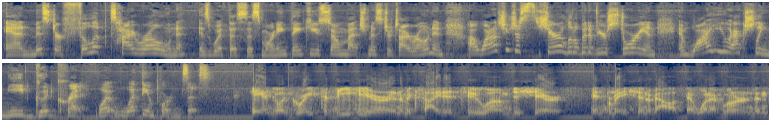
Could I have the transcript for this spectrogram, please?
And Mr. Philip Tirone is with us this morning. Thank you so much, Mr. Tirone. And uh, why don't you just share a little bit of your story and, and why you actually need good credit? What, what the importance is? Hey, Angela, great to be here, and I'm excited to um, just share information about uh, what I've learned. And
